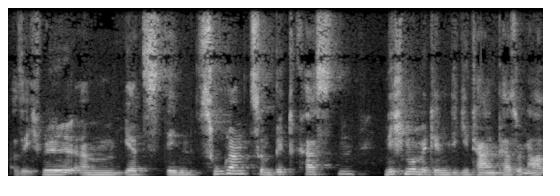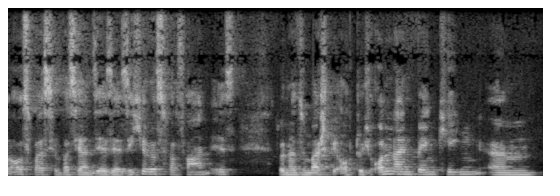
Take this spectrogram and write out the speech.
Also ich will ähm, jetzt den Zugang zum Bitkasten nicht nur mit dem digitalen Personalausweis, was ja ein sehr, sehr sicheres Verfahren ist, sondern zum Beispiel auch durch Online-Banking ähm,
